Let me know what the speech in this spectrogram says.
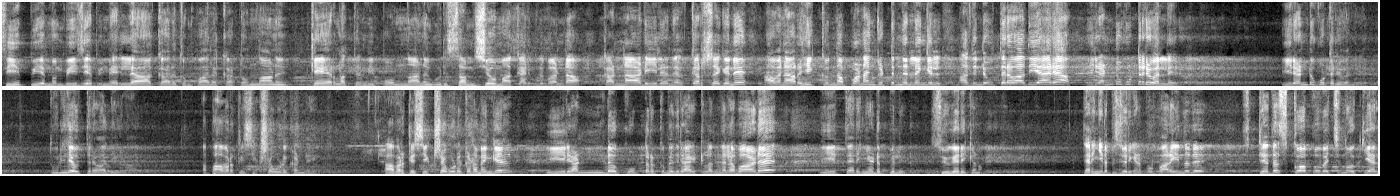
സി പി എമ്മും ബി ജെ പിയും എല്ലാ കാലത്തും പാലക്കാട്ട് ഒന്നാണ്. കേരളത്തിലും ഇപ്പോൾ ഒന്നാണ്. ഒരു സംശയവും ആ കാര്യത്തിൽ വേണ്ട. കണ്ണാടിയിലെ നെൽകർഷകന് അവൻ അർഹിക്കുന്ന പണം കിട്ടുന്നില്ലെങ്കിൽ അതിന്റെ ഉത്തരവാദി ആരാ? ഈ രണ്ടു കൂട്ടരുമല്ലേ? ഈ രണ്ടു കൂട്ടരുമല്ലേ? തുല്യ ഉത്തരവാദികളാണ്. അപ്പൊ അവർക്ക് ശിക്ഷ കൊടുക്കണ്ടേ? അവർക്ക് ശിക്ഷ കൊടുക്കണമെങ്കിൽ ഈ രണ്ട് കൂട്ടർക്കും എതിരായിട്ടുള്ള നിലപാട് ഈ തെരഞ്ഞെടുപ്പിൽ സ്വീകരിക്കണം. തെരഞ്ഞെടുപ്പ് സ്വീകരിക്കണം. ഇപ്പോൾ പറയുന്നത് സ്റ്റെതസ്കോപ്പ് വെച്ച് നോക്കിയാൽ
